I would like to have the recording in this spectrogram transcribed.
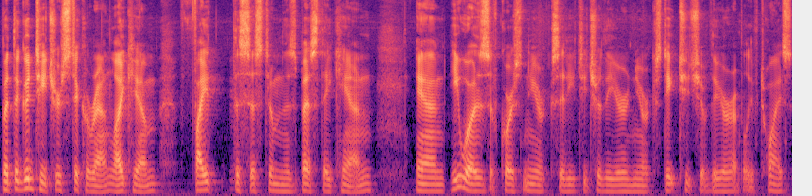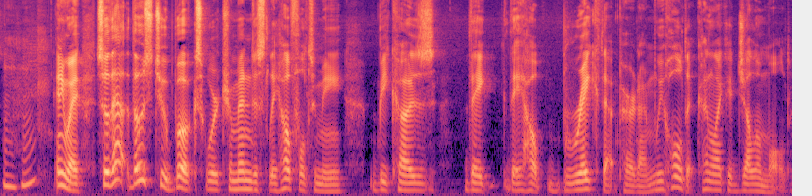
but the good teachers stick around like him, fight the system as best they can. And he was, of course, New York City Teacher of the Year, New York State Teacher of the Year, I believe, twice. Mm-hmm. Anyway, so that those two books were tremendously helpful to me because they they help break that paradigm. We hold it kind of like a jello mold.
